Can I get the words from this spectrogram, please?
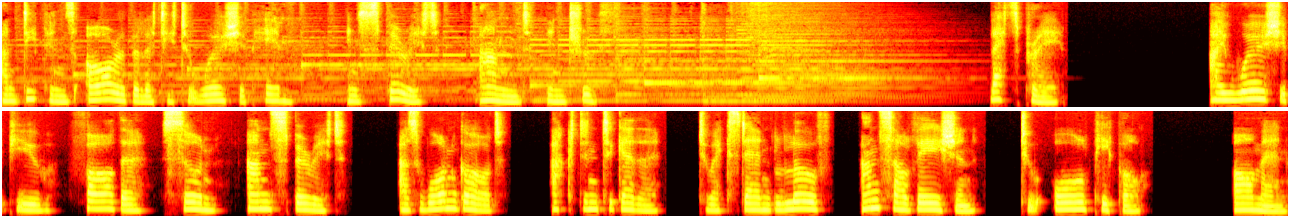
and deepens our ability to worship Him in spirit and in truth. Let's pray. I worship you, Father, Son, and Spirit, as one God, acting together to extend love and salvation to all people. Amen.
